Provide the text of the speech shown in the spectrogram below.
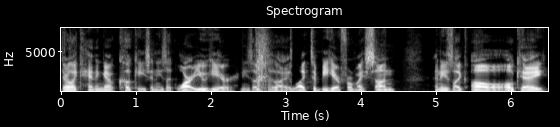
they're like handing out cookies and he's like, "Why are you here?" And he's like, "Cuz I like to be here for my son." And he's like, "Oh, okay."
